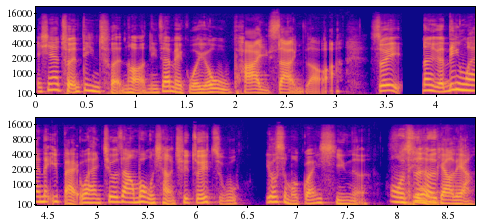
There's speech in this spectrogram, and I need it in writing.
诶，现在存定存哦，你在美国有五趴以上，你知道吗？所以那个另外那一百万就让梦想去追逐，有什么关系呢？我听了很漂亮，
